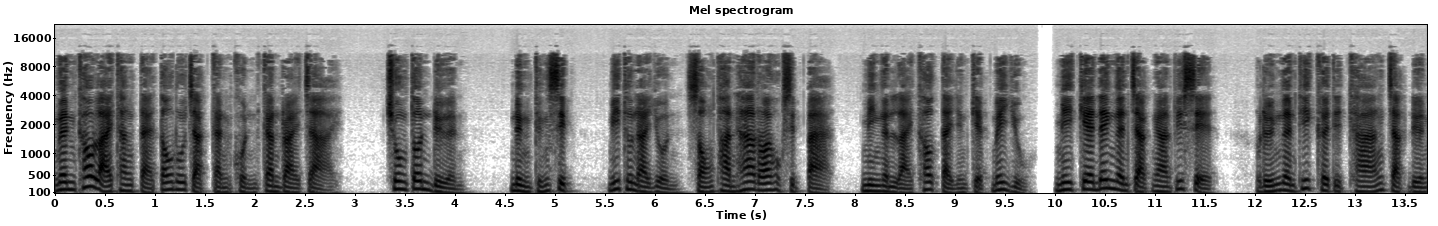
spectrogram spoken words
เงินเข้าหลายทางแต่ต้องรู้จักกันคนกันรายจ่าย ช่วงต้นเดือน 1-10 มิถุนายน 2568 มีเงินไหลเข้าแต่ยังเก็บไม่อยู่ มีเกณฑ์ได้เงินจากงานพิเศษ หรือเงินที่เคยติดค้างจากเดือน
